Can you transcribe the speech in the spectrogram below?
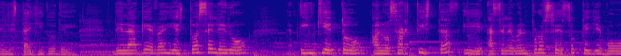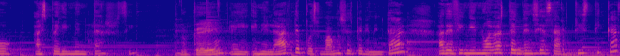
el estallido de, de la guerra y esto aceleró, inquietó a los artistas y aceleró el proceso que llevó a experimentar, ¿sí? Ok. Eh, en el arte, pues vamos a experimentar, a definir nuevas tendencias artísticas,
